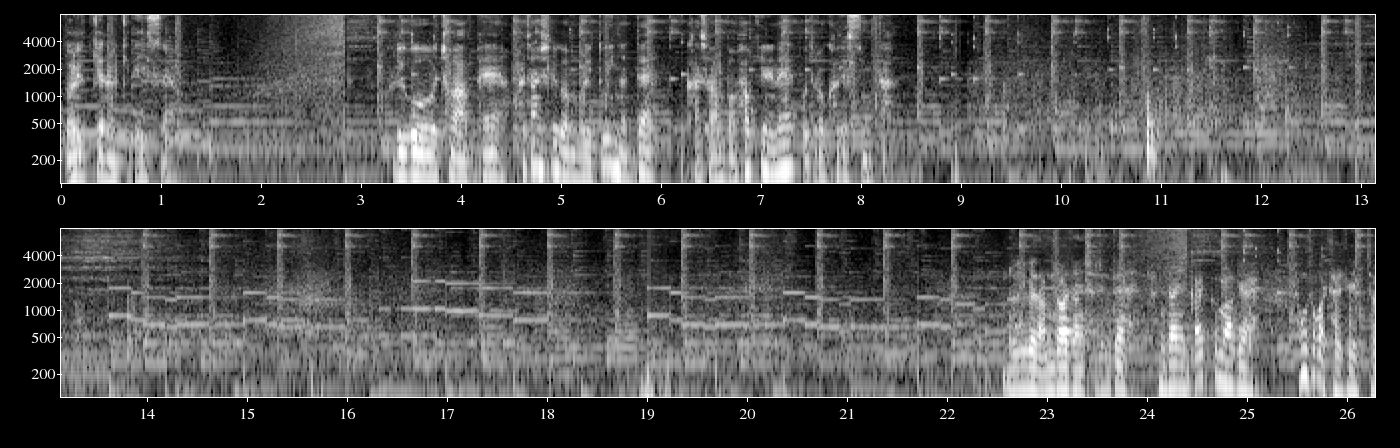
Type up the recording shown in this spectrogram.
넓게 넓게 돼 있어요. 그리고 저 앞에 화장실 건물이 또 있는데 가서 한번 확인해 보도록 하겠습니다. 여기가 남자 화장실인데 굉장히 깔끔하게 청소가 잘 되어 있죠.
